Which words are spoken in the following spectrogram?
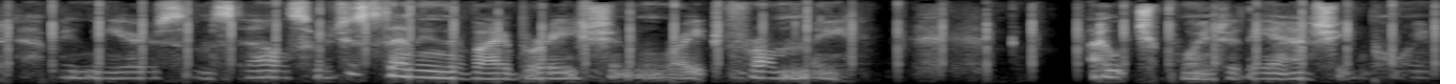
Tapping the ears themselves. So we're just sending the vibration right from the ouch point or the ashi point.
